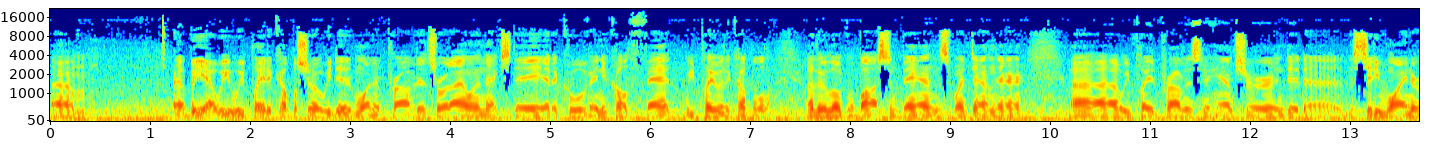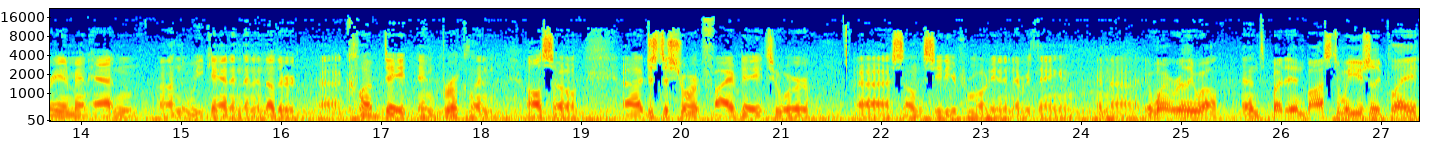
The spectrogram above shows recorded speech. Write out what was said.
Um, uh, but yeah, we, we played a couple shows. We did one in Providence, Rhode Island the next day at a cool venue called FET. We played with a couple other local Boston bands, went down there. Uh, we played Providence, New Hampshire, and did uh, the City Winery in Manhattan on the weekend, and then another uh, club date in Brooklyn also. Uh, just a short five day tour. Uh, selling the CD, promoting and everything, and, and uh, it went really well. And but in Boston, we usually play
